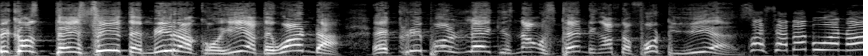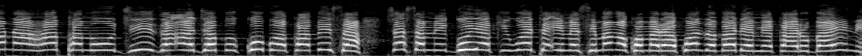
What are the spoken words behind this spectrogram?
Because they see the miracle here, the wonder. A crippled leg is now standing after 40 years. kwa sababu wanaona hapa muujiza ajabu kubwa kabisa sasa miguu ya kiwete imesimama kwa mara ya kwanza baada ya miaka arobaini.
